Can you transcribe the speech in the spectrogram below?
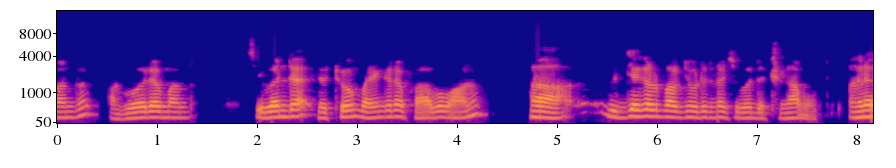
മന്ത്രം അഘോര മന്ത്രം. ശിവന്റെ ഏറ്റവും ഭയങ്കര ഭാവമാണ് വിദ്യകൾ പറഞ്ഞു കൊടുക്കുന്ന ശിവ ദക്ഷിണാമൂർത്തി. അങ്ങനെ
